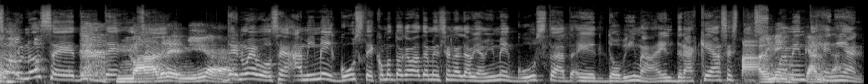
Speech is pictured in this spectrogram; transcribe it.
So, no sé, de, de- o sea, Madre mía. De nuevo, o sea, a mí me gusta, es como tú acabas de mencionar, David, a mí me gusta eh, Dovima, el drag que hace está A sumamente encanta, genial.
